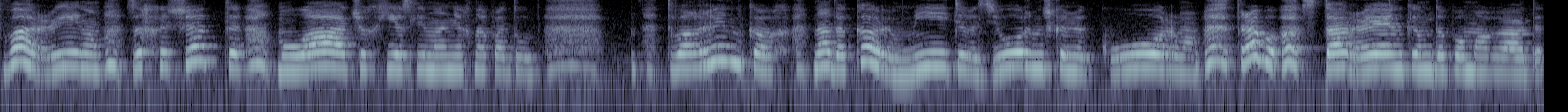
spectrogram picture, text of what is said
тваринам, захищати младших, якщо на них нападуть. Тваринках надо кормити зерничками, кормом. Треба стареньким допомагати.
